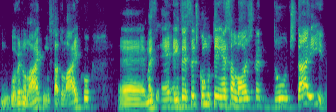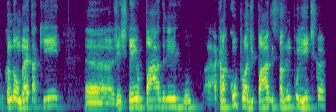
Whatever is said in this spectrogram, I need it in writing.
um governo laico, um Estado laico. É, mas é, é, interessante como tem essa lógica do, de estar tá aí. O candomblé está aqui, a gente tem o padre, aquela cúpula de padres fazendo política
